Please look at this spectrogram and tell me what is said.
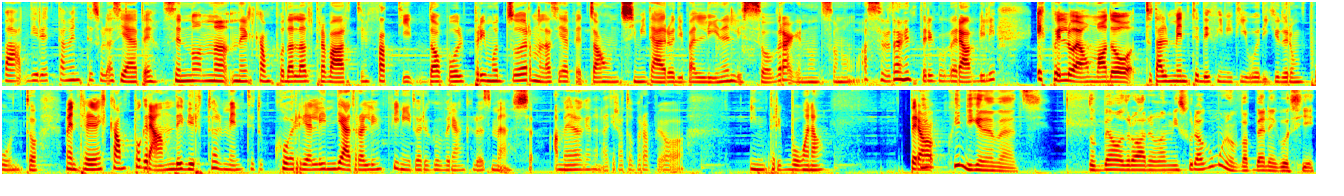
va direttamente sulla siepe, se non nel campo dall'altra parte. Infatti, dopo il primo giorno la siepe è già un cimitero di palline lì sopra che non sono assolutamente recuperabili e quello è un modo totalmente definitivo di chiudere un punto, mentre nel campo grande virtualmente tu corri all'indietro all'infinito e recuperi anche lo smash, a meno che non l'ha tirato proprio in tribuna. Però quindi che ne pensi? Dobbiamo trovare una misura comune o va bene così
